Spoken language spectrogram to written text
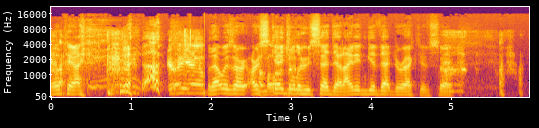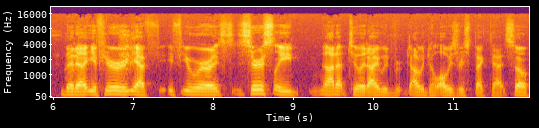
okay, I, here I am. Well, that was our, our scheduler who said that. I didn't give that directive. So, but uh, if you're, yeah, if, if, you were seriously not up to it, I would, I would always respect that. So,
